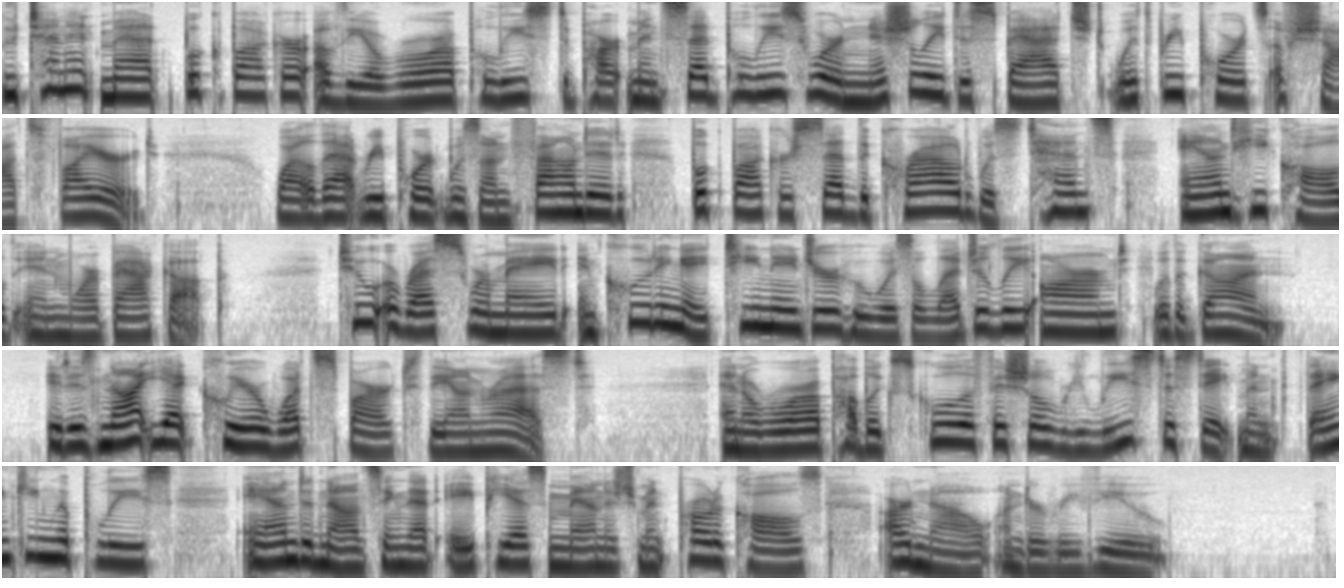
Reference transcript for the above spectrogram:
Lieutenant Matt Buchbacher of the Aurora Police Department said police were initially dispatched with reports of shots fired. While that report was unfounded, Buchbacher said the crowd was tense and he called in more backup. two arrests were made, including a teenager who was allegedly armed with a gun. It is not yet clear what sparked the unrest. An Aurora public school official released a statement thanking the police and announcing that APS management protocols are now under review.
